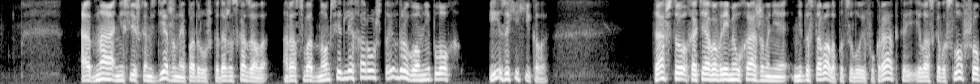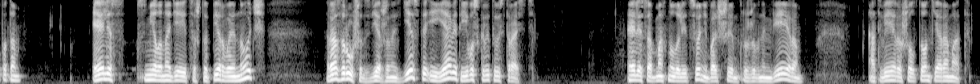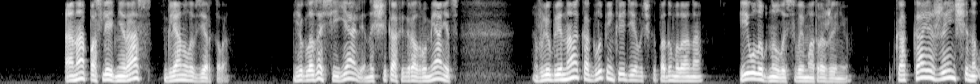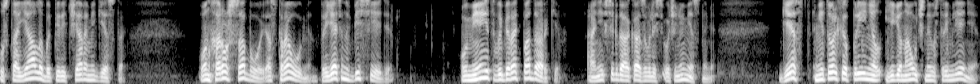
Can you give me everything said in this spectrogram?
Одна не слишком сдержанная подружка даже сказала, раз в одном седле хорош, то и в другом неплох, и захихикала. Так что, хотя во время ухаживания не доставала поцелуев украдкой и ласковых слов шепотом, Элис смело надеется, что первая ночь разрушит сдержанность Геста и явит его скрытую страсть. Элис обмахнула лицо небольшим кружевным веером. От веера шел тонкий аромат. Она последний раз глянула в зеркало. Ее глаза сияли, на щеках играл румянец — «Влюблена, как глупенькая девочка», — подумала она, и улыбнулась своему отражению. «Какая женщина устояла бы перед чарами Геста? Он хорош собой, остроумен, приятен в беседе, умеет выбирать подарки. Они всегда оказывались очень уместными. Гест не только принял ее научные устремления,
